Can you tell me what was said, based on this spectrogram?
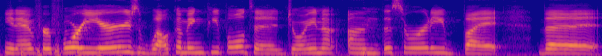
you know, for four years welcoming people to join um, the sorority. But the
